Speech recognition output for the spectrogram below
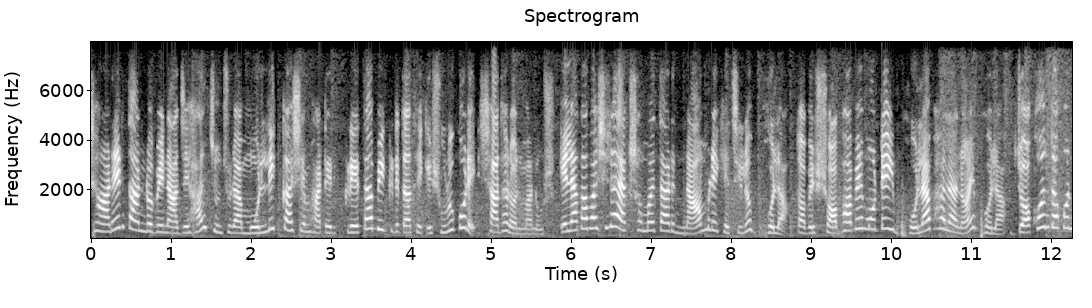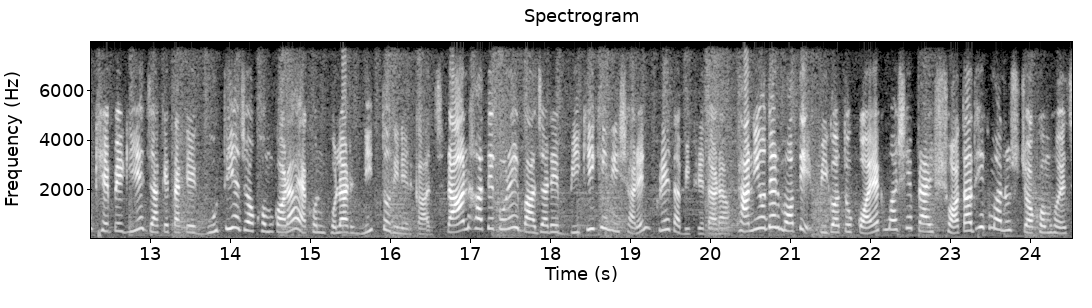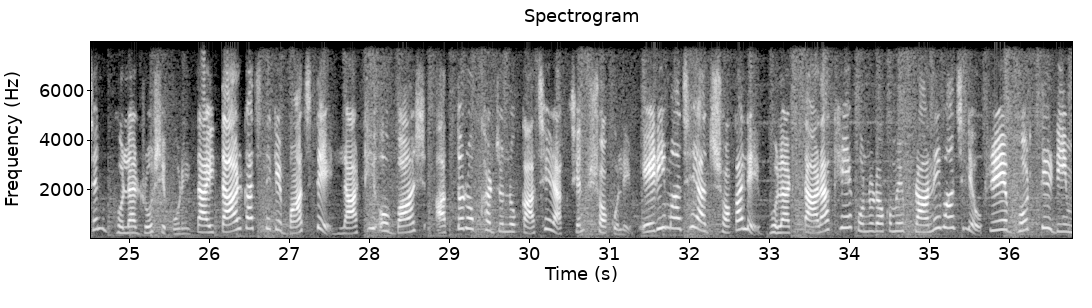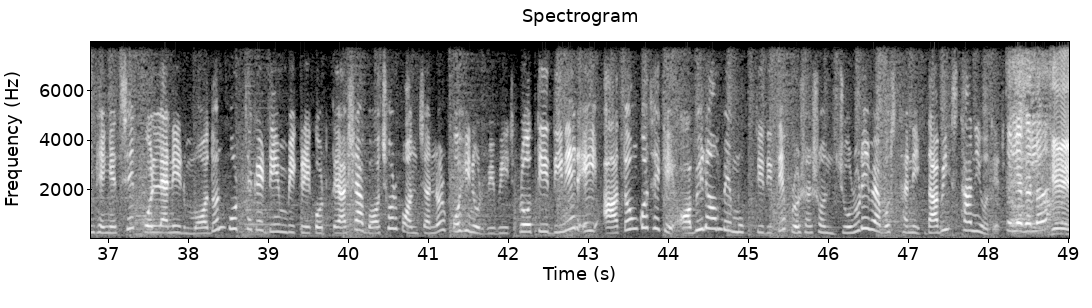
ষাঁড়ের তাণ্ডবে নাজেহাল চুঁচুড়া মল্লিক কাশেম হাটের ক্রেতা বিক্রেতা থেকে শুরু করে সাধারণ মানুষ। এলাকাবাসীরা একসময় তার নাম রেখেছিল ভোলা। তবে স্বভাবে মোটেই ভোলা ভালা নয় ভোলা। যখন তখন খেপে গিয়ে যাকে তাকে গুটিয়ে জখম করা এখন ভোলার নিত্যদিনের কাজ। প্রাণ হাতে করেই বাজারে বিকি কিনি সারেন ক্রেতা বিক্রেতারা। স্থানীয়দের মতে, বিগত কয়েক মাসে প্রায় শতাধিক মানুষ জখম হয়েছেন ভোলার রোষে পড়ে। তাই তার কাছ থেকে বাঁচতে লাঠি ও বাঁশ আত্মরক্ষার জন্য কাছে রাখছেন সকলে। এরই মাঝে আজ সকালে ভোলার তাড়া খেয়ে কোনো রকমের প্রাণে বাঁচলেও ট্রে ভর্তি ডিম ভেঙেছে কল্যাণীর মদনপুর থেকে ডিম বিক্রি করতে আসা বছর পঞ্চান্নর কোহিনুর বিবির। প্রতিদিনের এই আতঙ্ক থেকে অবিলম্বে মুক্তি দিতে প্রশাসন জরুরি ব্যবস্থা নিক দাবি স্থানীয়দের। চলে গেল কে?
